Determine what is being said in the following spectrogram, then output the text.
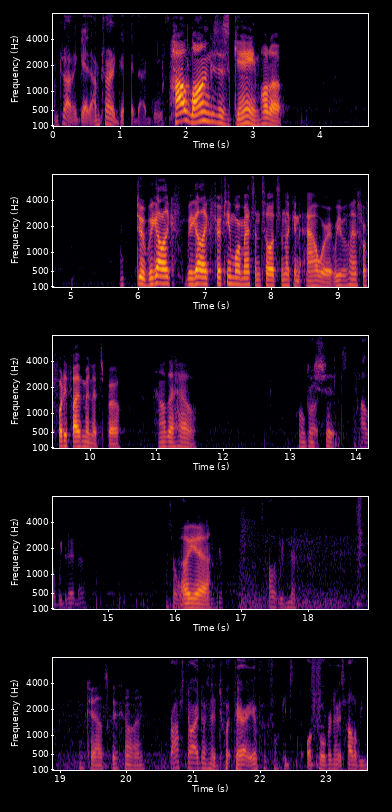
I'm trying to get. I'm trying to get that ghost. How long is this game? Hold up. Dude, we got like we got like 15 more minutes until it's in like an hour. We've been playing this for 45 minutes, bro. How the hell? Holy Bro, shit. fucking Halloween right now. Oh, yeah. it's. It's Halloween now. Okay, let's get going. I started on the 30th of fucking October now. It's Halloween.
